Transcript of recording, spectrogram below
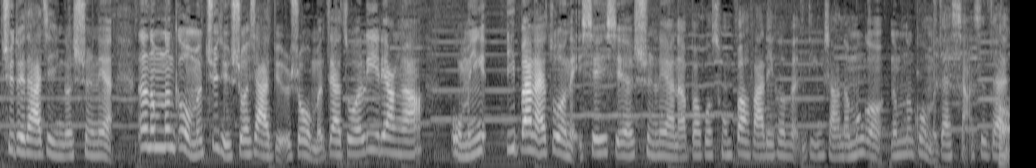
去对它进行一个训练。那能不能跟我们具体说一下？比如说我们在做力量啊，我们一一般来做哪些一些训练呢？包括从爆发力和稳定上，能不能能不能给我们再详细再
